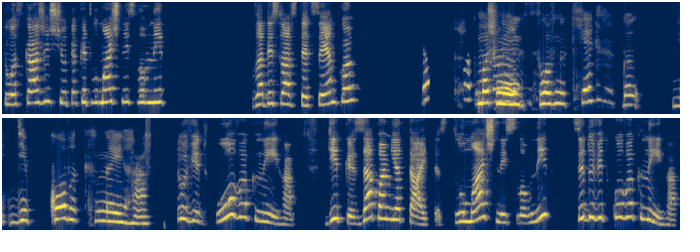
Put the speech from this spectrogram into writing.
Хто скаже, що таке тлумачний словник? Владислав Стеценко. Домашній словник є дікова книга. Довідкова книга. Дітки, запам'ятайте, тлумачний словник – це довідкова книга,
